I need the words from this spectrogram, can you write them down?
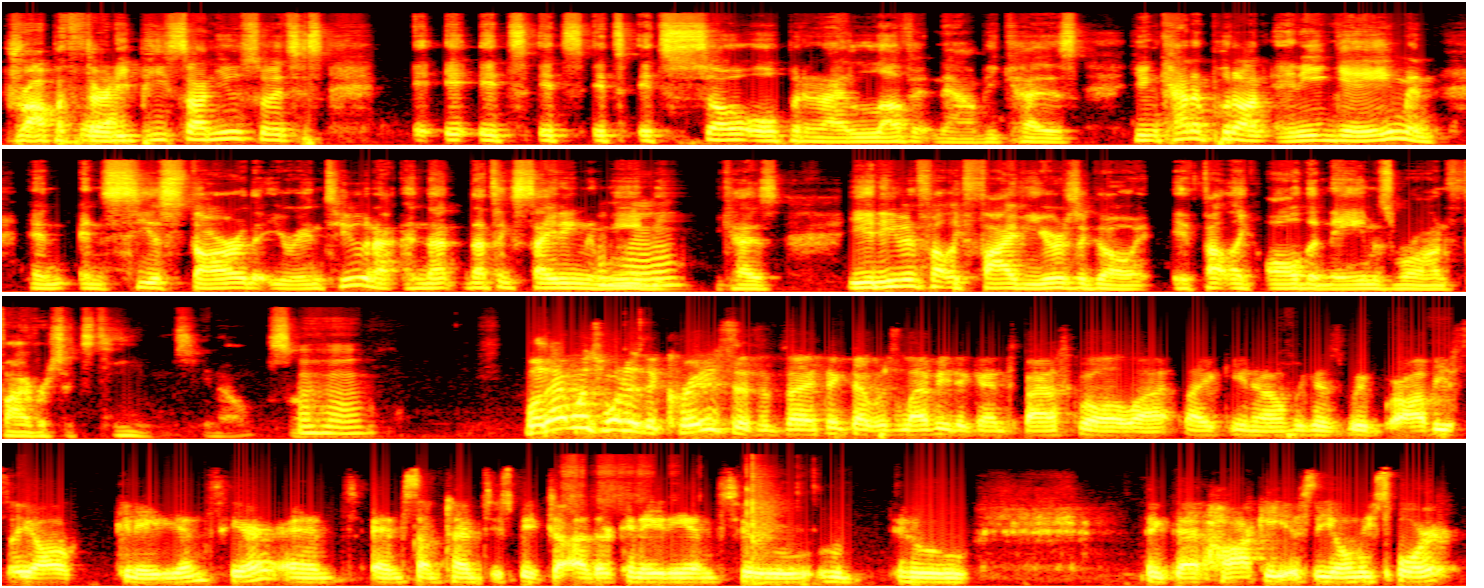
drop a 30 piece on you. So it's just it, it- it's it's it's it's so open and I love it now because you can kind of put on any game and and and see a star that you're into and I, and that that's exciting to me Mhm. because it even felt like 5 years ago it, it felt like all the names were on 5 or 6 teams, you know. So Mhm. Well, that was one of the criticisms I think that was levied against basketball a lot. Like, you know, because we we're obviously all Canadians here, and and sometimes you speak to other Canadians who who who think that hockey is the only sport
